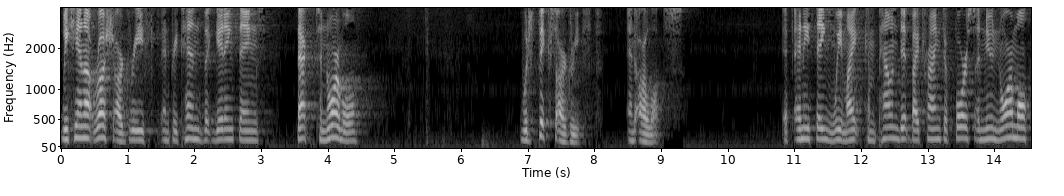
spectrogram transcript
We cannot rush our grief and pretend that getting things back to normal would fix our grief and our loss. If anything, we might compound it by trying to force a new normal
